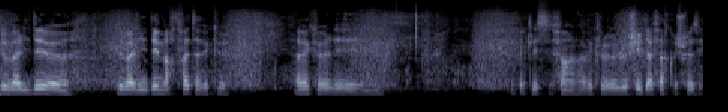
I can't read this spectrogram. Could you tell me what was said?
de valider de valider ma retraite avec avec les avec, les, enfin, avec le, chiffre d'affaires que je faisais.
